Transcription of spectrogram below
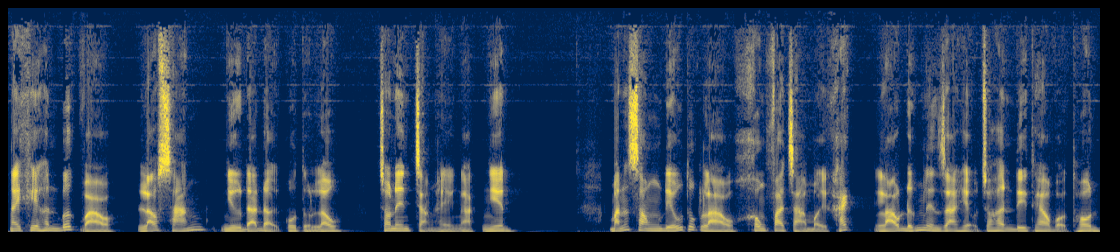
Ngay khi Hân bước vào, Lão sáng như đã đợi cô từ lâu, Cho nên chẳng hề ngạc nhiên Bắn xong điếu thuốc lào, Không pha trà mời khách, Lão đứng lên ra hiệu cho Hân đi theo vào thôn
